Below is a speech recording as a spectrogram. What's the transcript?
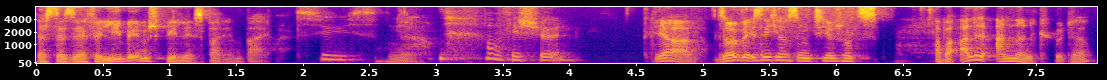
dass da sehr viel Liebe im Spiel ist bei den beiden. Süß. Ja. Oh, wie schön. Ja, Solve ist nicht aus dem Tierschutz, aber alle anderen Köter,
